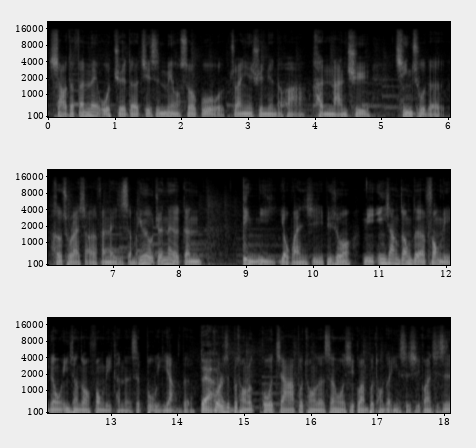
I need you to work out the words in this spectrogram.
小的分类，我觉得其实没有受过专业训练的话，很难去清楚的喝出来小的分类是什么，因为我觉得那个跟定义有关系。比如说，你印象中的凤梨跟我印象中凤梨可能是不一样的，对啊或，者是不同的国家、不同的生活习惯、不同的饮食习惯，其实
